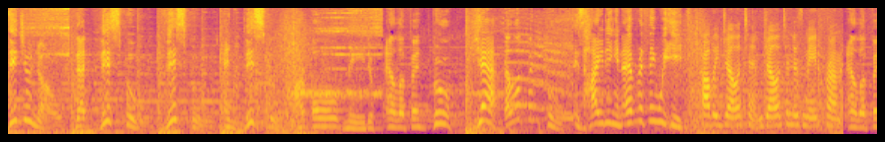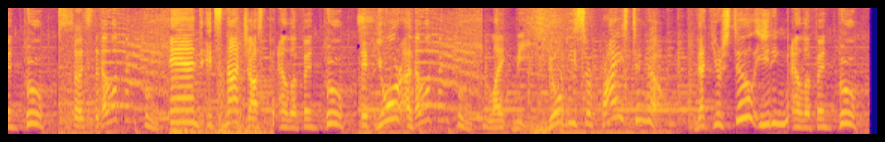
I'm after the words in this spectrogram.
Did you know that this food, this food, and this food are all made of elephant poop? Yeah, elephant poop is hiding in everything we eat. Probably gelatin. Gelatin is made from, Elephant poop. so it's the Elephant poop. And it's not just elephant poop. If you're an elephant poop like me, you'll be surprised to know that you're still eating elephant poop.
